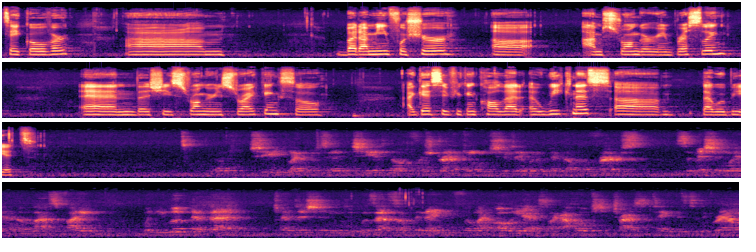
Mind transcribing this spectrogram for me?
take over. Um, but I mean, for sure, uh, I'm stronger in wrestling and uh, she's stronger in striking. So I guess if you can call that a weakness, um, that would be it. She, like you said, she is known for striking. She was able to pick up her first submission win in her last fight. When you looked at that transition, was that something that you feel like, oh yes, like I hope she tries to take this to the ground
